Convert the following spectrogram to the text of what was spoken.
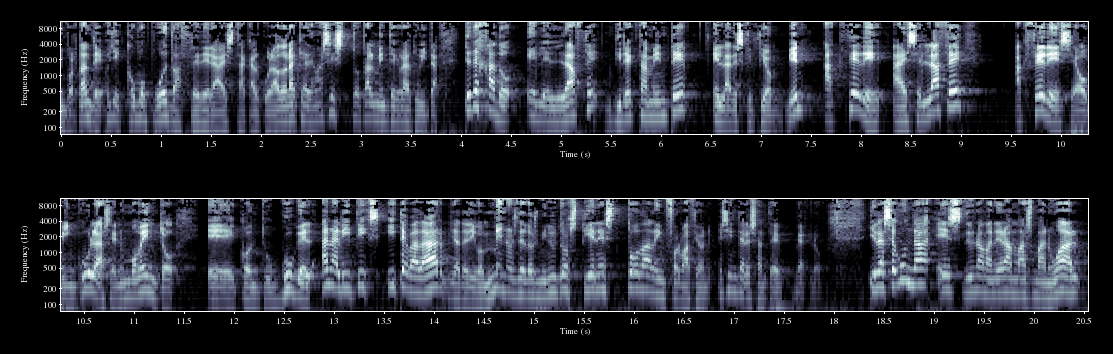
importante, oye, ¿cómo puedo acceder a esta calculadora que además es totalmente gratuita? Te he dejado el enlace directamente en la descripción. Bien, accede a ese enlace, accedes o vinculas en un momento eh, con tu Google Analytics y te va a dar, ya te digo, en menos de dos minutos tienes toda la información. Es interesante verlo. Y la segunda es de una manera más manual,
